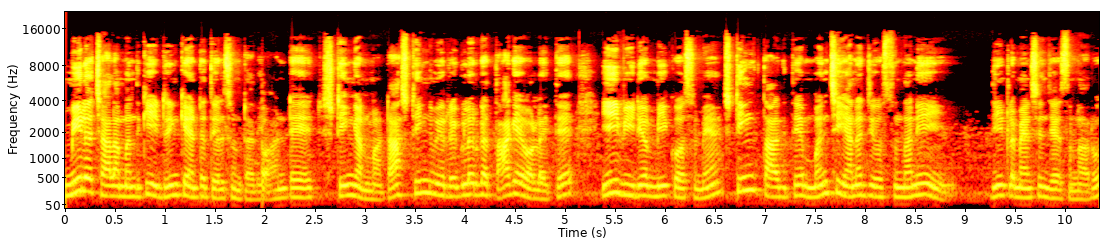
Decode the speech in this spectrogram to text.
మీలో చాలా మందికి ఈ డ్రింక్ ఏంటో తెలిసి ఉంటుంది అంటే స్టింగ్ అనమాట స్టింగ్ మీరు రెగ్యులర్గా తాగే వాళ్ళైతే ఈ వీడియో మీకోసమే స్టింగ్ తాగితే మంచి ఎనర్జీ వస్తుందని దీంట్లో మెన్షన్ చేస్తున్నారు.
